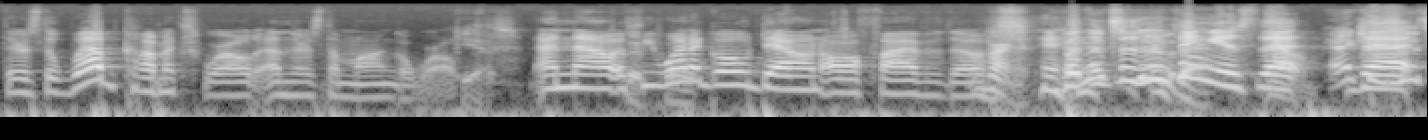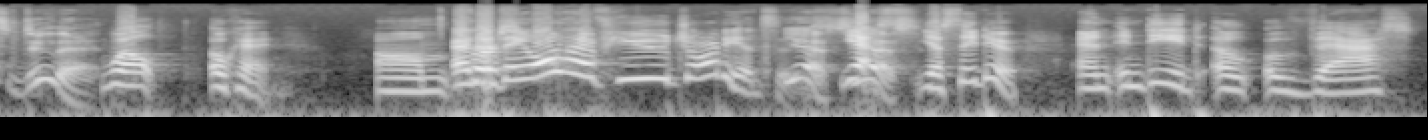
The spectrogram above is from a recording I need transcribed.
There's the web comics world, and there's the manga world. Yes. And now, if we want to go down all five of those, right but the, Let's the, do the thing that. is that Actually, that let's do that. well okay um and first- they all have huge audiences. Yes. yes yes they do and indeed a, a vast But I think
